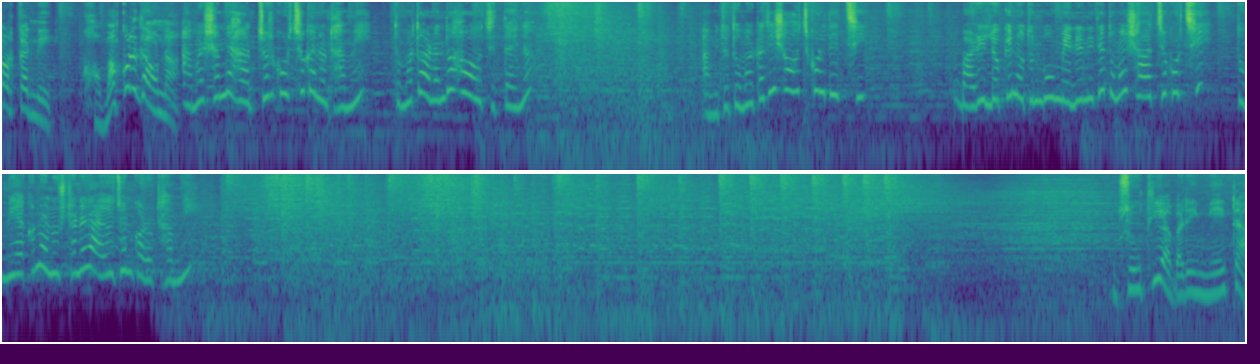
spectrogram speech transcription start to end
দরকার নেই। ক্ষমা করে দাও না। আমার সামনে হাত জোর করছ কেন ঠাম্মি? তোমার তো আনন্দ হওয়া উচিত তাই না? আমি তো তোমার কাছে সহজ করে দিচ্ছি। বাড়ির লোকে নতুন বউ মেনে নিতে তোমায় সাহায্য করছি। তুমি এখন অনুষ্ঠানের আয়োজন করো ঠাম্মি। যদি আবার এই মেয়েটা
